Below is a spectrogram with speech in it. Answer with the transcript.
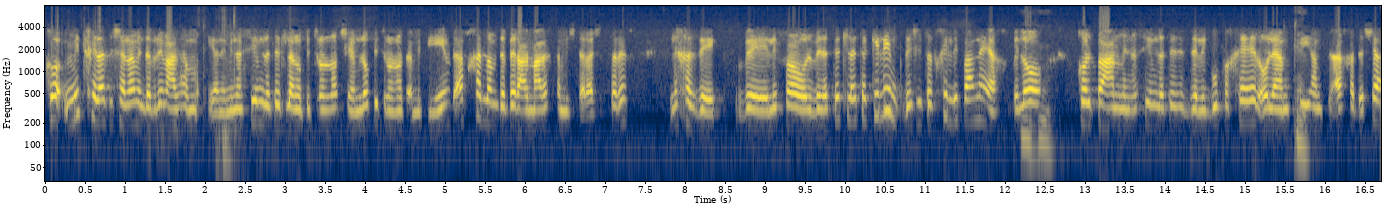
כל- מתחילת השנה מדברים על, המ, يعني, מנסים לתת לנו פתרונות שהם לא פתרונות אמיתיים ואף אחד לא מדבר על מערכת המשטרה שצריך לחזק ולפעול ולתת לה את הכלים כדי שתתחיל לפענח ולא כל פעם מנסים לתת את זה לגוף אחר או להמציא כן. המצאה חדשה,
